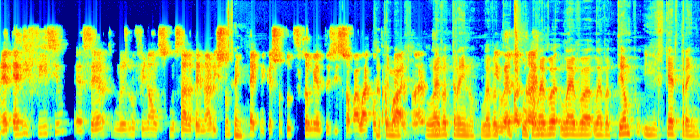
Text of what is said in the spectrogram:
É, é, difícil, é certo, mas no final de se começar a treinar, isto são Sim. tudo técnicas, são tudo ferramentas, isso só vai lá com o trabalho, não é? Leva treino, leva, leva desculpa, treino. Leva, leva, leva tempo e requer treino,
